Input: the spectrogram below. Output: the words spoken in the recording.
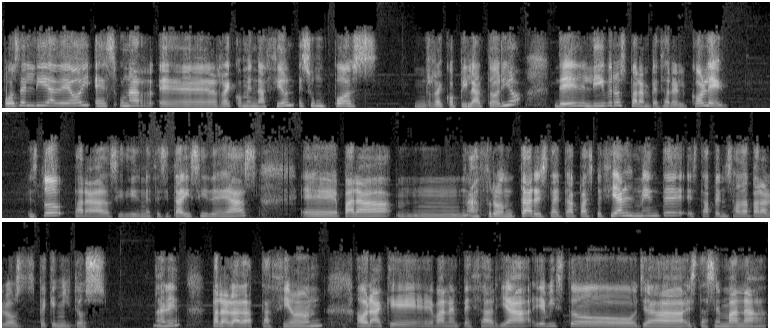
post del día de hoy es una eh, recomendación, es un post recopilatorio de libros para empezar el cole. Esto para si necesitáis ideas eh, para mm, afrontar esta etapa, especialmente está pensada para los pequeñitos. ¿vale? Para la adaptación, ahora que van a empezar ya, he visto ya esta semana,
